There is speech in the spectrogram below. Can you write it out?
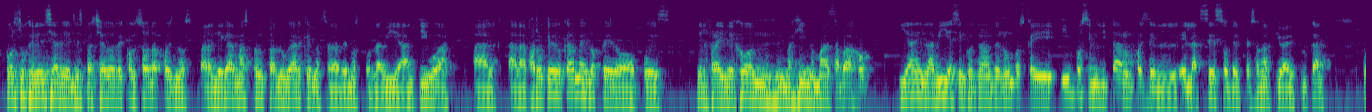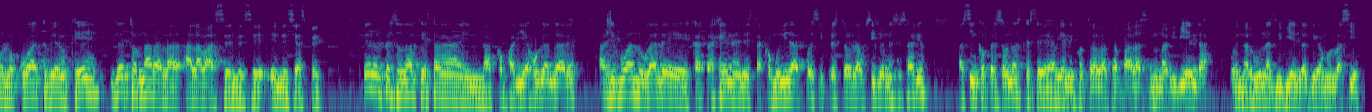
Por sugerencia del despachador de consola, pues nos, para llegar más pronto al lugar que nos traslademos por la vía antigua a la parroquia de Carmelo, pero pues del frailejón, me imagino, más abajo, ya en la vía se encontraron derrumbos que imposibilitaron pues el, el acceso del personal que iba de Tulcán, por lo cual tuvieron que retornar a la, a la base en ese, en ese aspecto. Pero el personal que está en la compañía Julio Andrade arribó al lugar de Cartagena en esta comunidad pues y prestó el auxilio necesario a cinco personas que se habían encontrado atrapadas en una vivienda o en algunas viviendas, digámoslo así,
